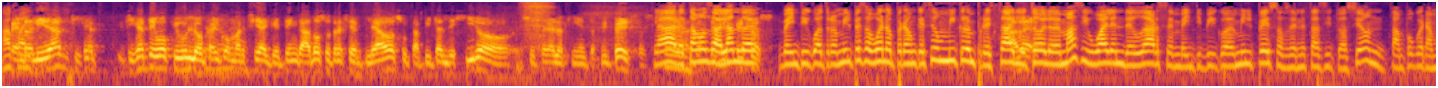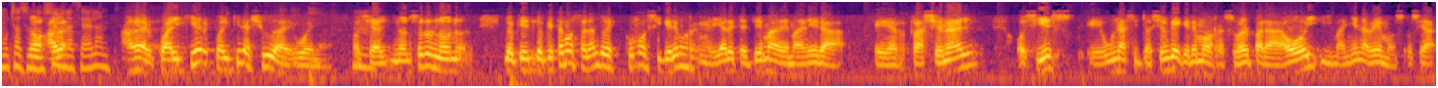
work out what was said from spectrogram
A En cual- realidad, fíjate, fíjate vos que un local comercial que tenga dos o tres empleados, su capital de giro supera los 500 mil pesos. Claro, estamos 12.000 hablando de pesos. 24 mil pesos. Bueno, pero aunque sea un microempresario A y todo lo demás, igual endeudarse en 20 y pico de mil pesos en esta situación tampoco era mucha solución ver, hacia adelante. A ver, cualquier cualquier ayuda es buena. O Mm. sea, nosotros no, no- lo que lo que estamos hablando es cómo si queremos remediar este tema de manera eh, racional o si es eh, una situación que queremos resolver para hoy y mañana vemos. O sea,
